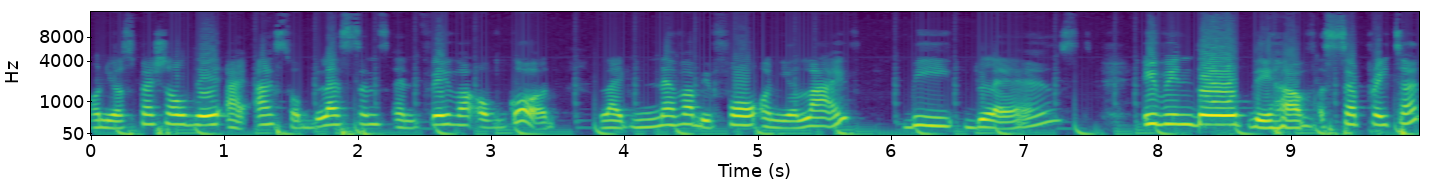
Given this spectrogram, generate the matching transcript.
On your special day, I ask for blessings and favor of God like never before on your life. Be blessed. Even though they have separated,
